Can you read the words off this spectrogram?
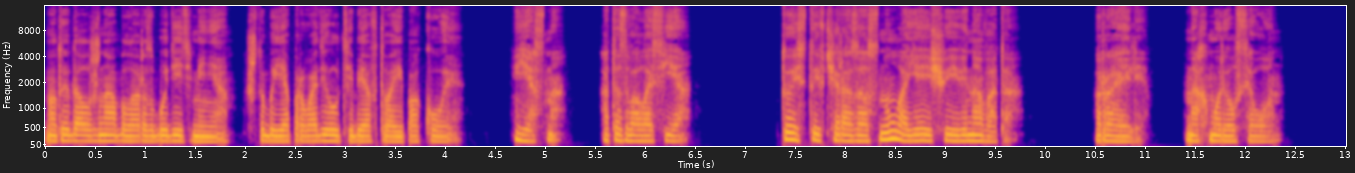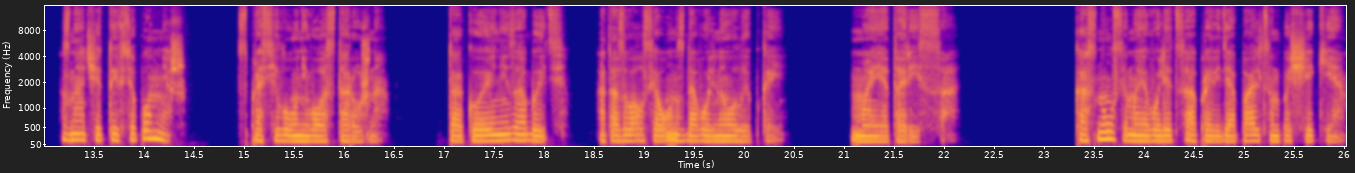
Но ты должна была разбудить меня, чтобы я проводил тебя в твои покои. Ясно, отозвалась я. То есть ты вчера заснул, а я еще и виновата. Райли, нахмурился он. Значит, ты все помнишь? спросила у него осторожно. Такое не забыть, отозвался он с довольной улыбкой. Моя Тарисса. Коснулся моего лица, проведя пальцем по щеке,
